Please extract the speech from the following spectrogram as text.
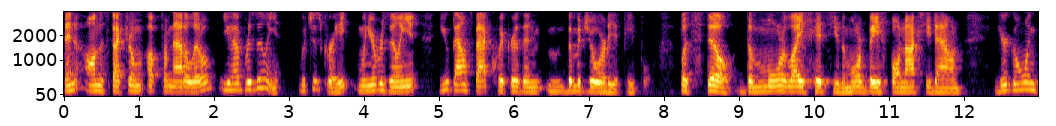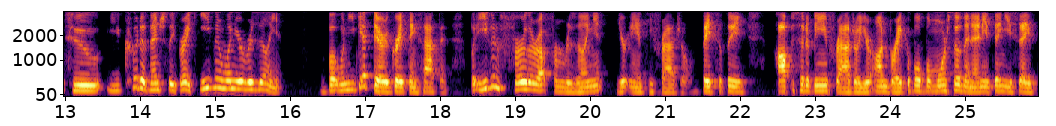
Then on the spectrum up from that a little you have resilient which is great. When you're resilient you bounce back quicker than the majority of people. But still the more life hits you the more baseball knocks you down you're going to you could eventually break even when you're resilient. But when you get there great things happen. But even further up from resilient you're anti-fragile. Basically opposite of being fragile. You're unbreakable, but more so than anything, you say,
